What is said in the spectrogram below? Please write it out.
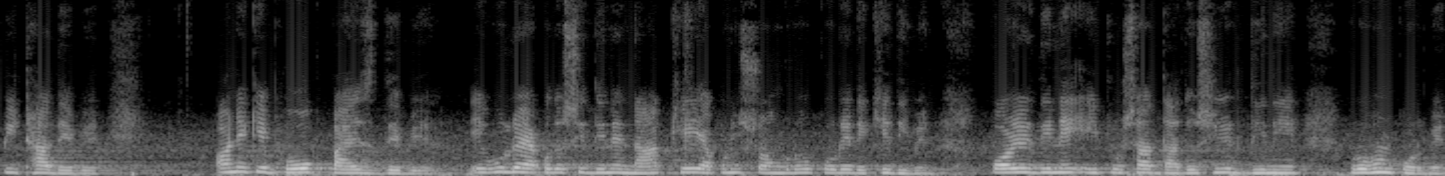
পিঠা দেবে। অনেকে ভোগ পায়েস দেবে। এগুলো একাদশীর দিনে না খেয়ে আপনি সংগ্রহ করে রেখে দিবেন। পরের দিনে এই প্রসাদ দ্বাদশীর দিনে গ্রহণ করবেন।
